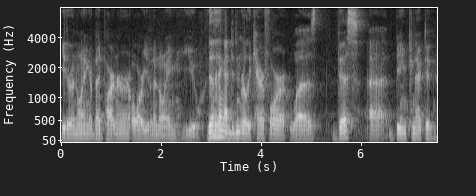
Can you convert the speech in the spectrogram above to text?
either annoying a bed partner or even annoying you. The other thing I didn't really care for was this uh, being connected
